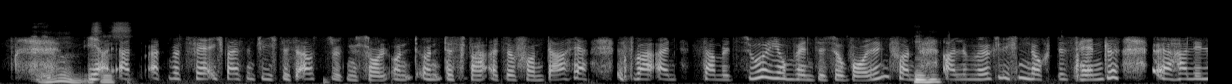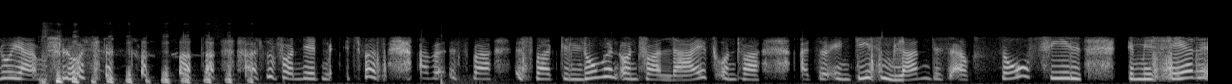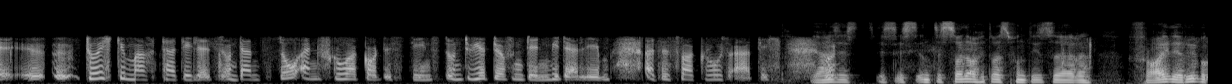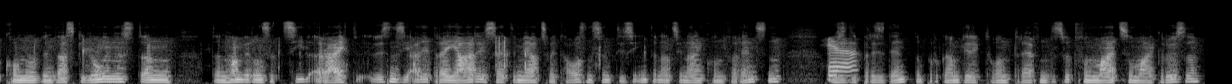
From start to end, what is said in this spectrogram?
ja, ja Atmosphäre. Ich weiß nicht, wie ich das ausdrücken soll. Und, und das war also von daher, es war ein Sammelsurium, wenn Sie so wollen, von mhm. allem Möglichen, noch das Händel, äh, Halleluja am Schluss. also von jedem etwas. Aber es war, es war gelungen und war live und war also in diesem Land, das auch so viel Misere äh, durchgemacht hat die letzte und dann so ein froher Gottesdienst und wir dürfen den miterleben. Also es war großartig. Ja, es ist, es ist und es soll auch etwas von dieser Freude rüberkommen und wenn das gelungen ist, dann dann haben wir unser Ziel erreicht. Wissen Sie, alle drei Jahre seit dem Jahr 2000 sind diese internationalen Konferenzen, wo ja. sich die Präsidenten und Programmdirektoren treffen. Das wird von Mal zu Mal größer.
